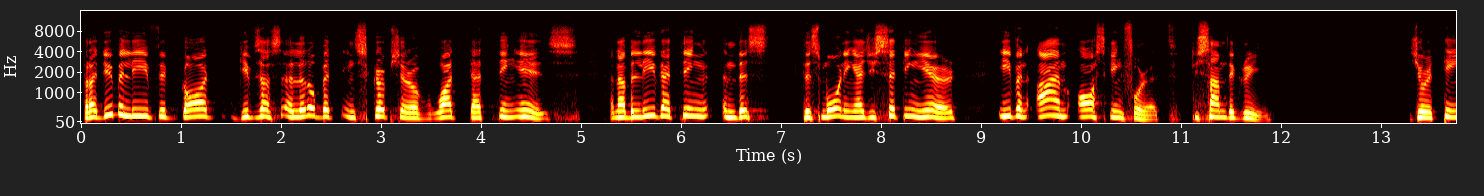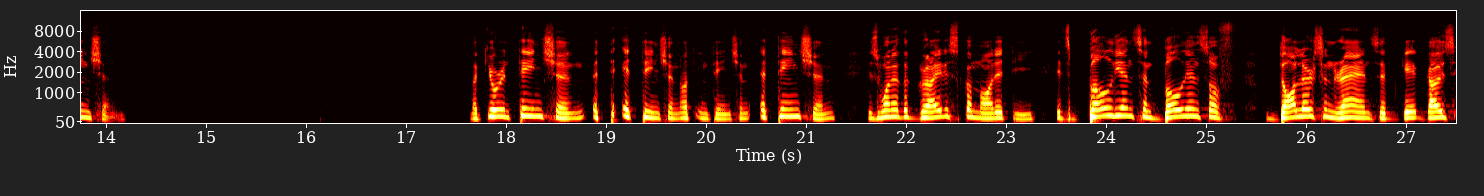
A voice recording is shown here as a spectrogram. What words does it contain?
But I do believe that God gives us a little bit in scripture of what that thing is. And I believe that thing in this this morning, as you're sitting here, even I'm asking for it to some degree. It's your attention. Like your intention, attention, not intention, attention is one of the greatest commodity. It's billions and billions of dollars and rands that goes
